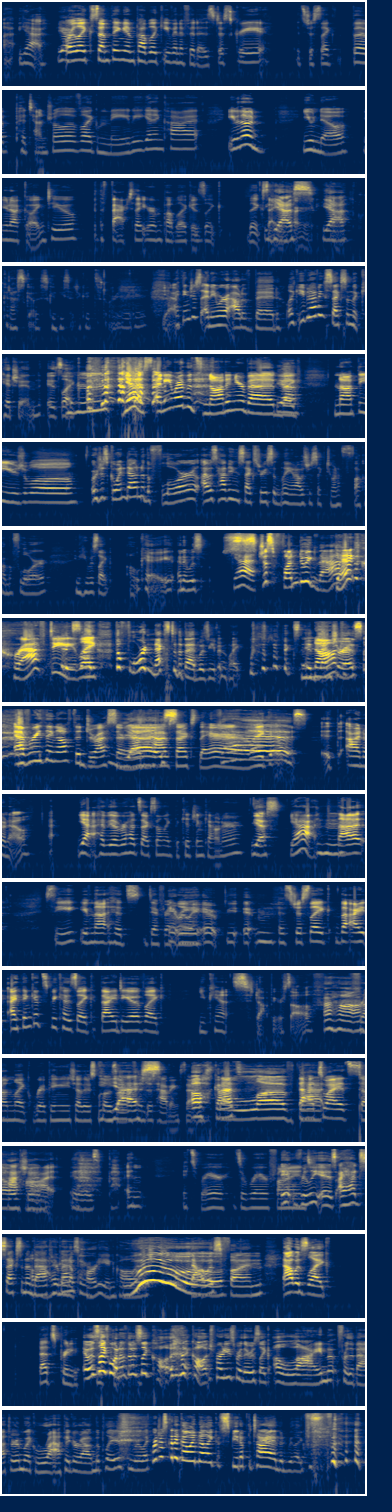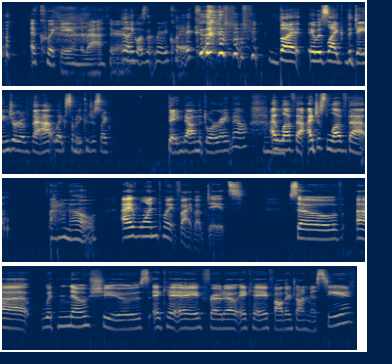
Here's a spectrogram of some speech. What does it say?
Uh, yeah. Yeah. Or like something in public, even if it is discreet. It's just like the potential of like maybe getting caught, even though you know you're not going to. But the fact that you're in public is like the exciting yes part. yeah. Look at us go this is gonna be such a good story later Yeah. i think just anywhere out of bed like even having sex in the kitchen is like mm-hmm. yes. Anywhere that's not in your bed, Yeah. like not the usual. or just going down to the floor i was having sex recently and i was just like do you want to fuck on the floor and he was like okay and it was Yeah. just fun doing that Get crafty. It's like, the floor next to the bed was even like adventurous everything off the dresser and Yes. have sex there. yes. Like, it, I don't know. Yeah. Have you ever had sex on like the kitchen counter? yes Yeah, that. See, even that hits differently. it really it, it, mm. It's just like the I. I think it's because like the idea of like you can't stop yourself Uh-huh. from like ripping each other's clothes off and just having sex. oh god i love that that's why it's so passion. hot. it is God, and it's rare. It's a rare find. It really is. I had sex in a of bathroom at a are- party in college. Woo! That was fun. That was like That's pretty. it was like one of those like college, college parties where there was like a line for the bathroom like wrapping around the place and we are like we're just going to go in to like speed up the time and we like a quickie in the bathroom. it like wasn't very quick. but it was like the danger of that like somebody could just like bang down the door right now. I love that. I just love that. I don't know. I have 1.5 updates. So, uh, with no shoes, aka Frodo, aka Father John Misty.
